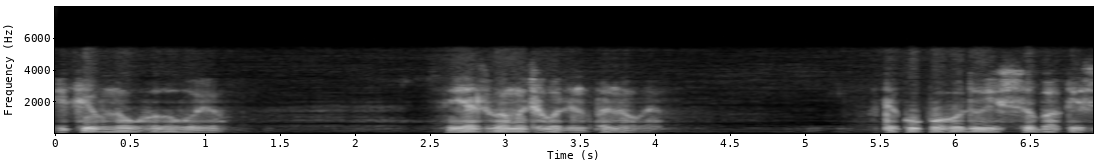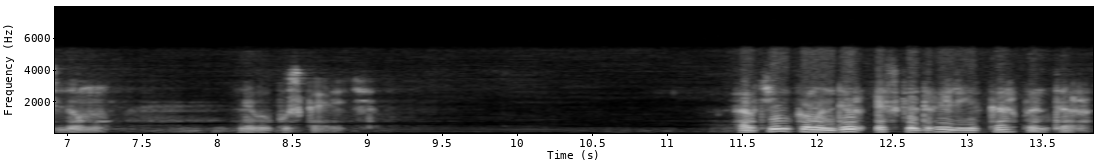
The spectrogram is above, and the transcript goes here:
і кивнув головою. Я з вами згоден, панове. В таку погоду із собаки з дому не випускають. А втім, командир ескадрилії Карпентер,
